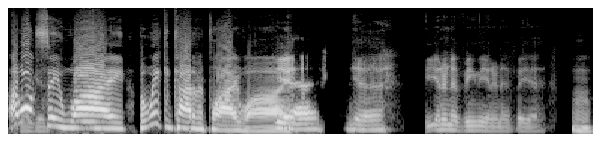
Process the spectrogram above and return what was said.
i won't say why but we can kind of imply why Yeah, yeah. The internet being the internet, but yeah. Mhm.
